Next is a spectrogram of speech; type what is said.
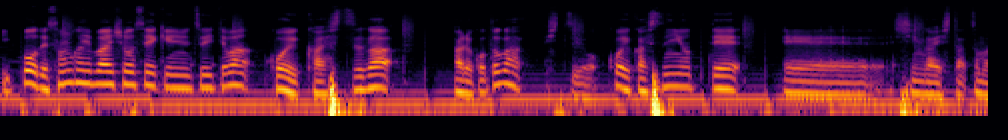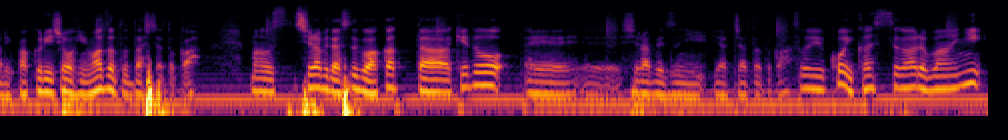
一方で、損害賠償請求については、故意過失があることが必要。故意過失によって、えー、侵害した、つまりパクリ商品わざと出したとか、まあ、調べたらすぐ分かったけど、えー、調べずにやっちゃったとか、そういう故意過失がある場合に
